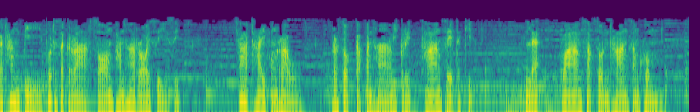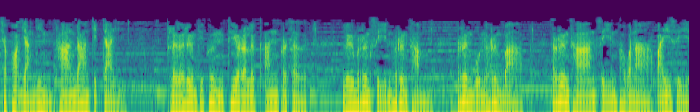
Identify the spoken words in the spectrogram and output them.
กระทั่งปีพุทธศักราช 2540 ชาติไทยของเราประสบกับปัญหาวิกฤตทางเศรษฐกิจ และความสับสนทางสังคม เฉพาะอย่างยิ่งทางด้านจิตใจ เผลอลืมที่พึ่งที่ระลึกอันประเสริฐ ลืมเรื่องศีลเรื่องธรรม เรื่องบุญเรื่องบาป เรื่องทานศีลภาวนาไปเสีย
